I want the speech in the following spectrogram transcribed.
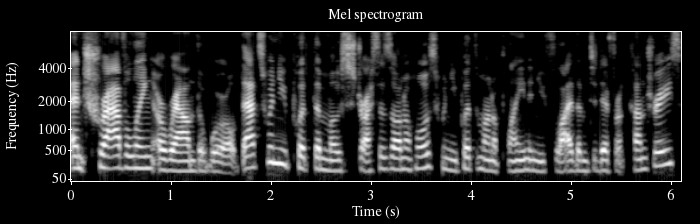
and traveling around the world. That's when you put the most stresses on a horse, when you put them on a plane and you fly them to different countries.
